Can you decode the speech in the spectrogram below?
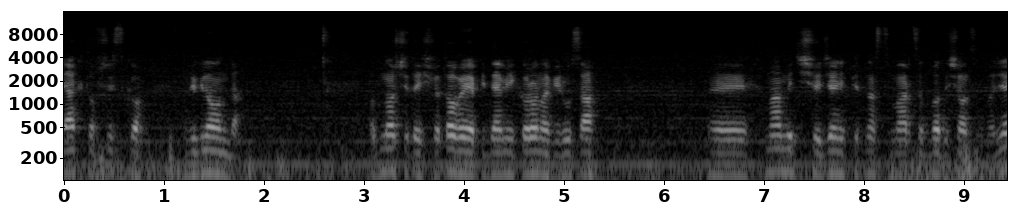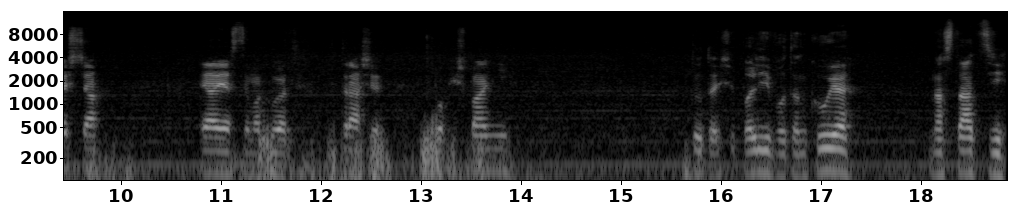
jak to wszystko wygląda. Odnośnie tej światowej epidemii koronawirusa. Yy, Mamy dzisiaj dzień 15 marca 2020. Ja jestem akurat w trasie po Hiszpanii. Tutaj się paliwo tankuje. Na stacji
